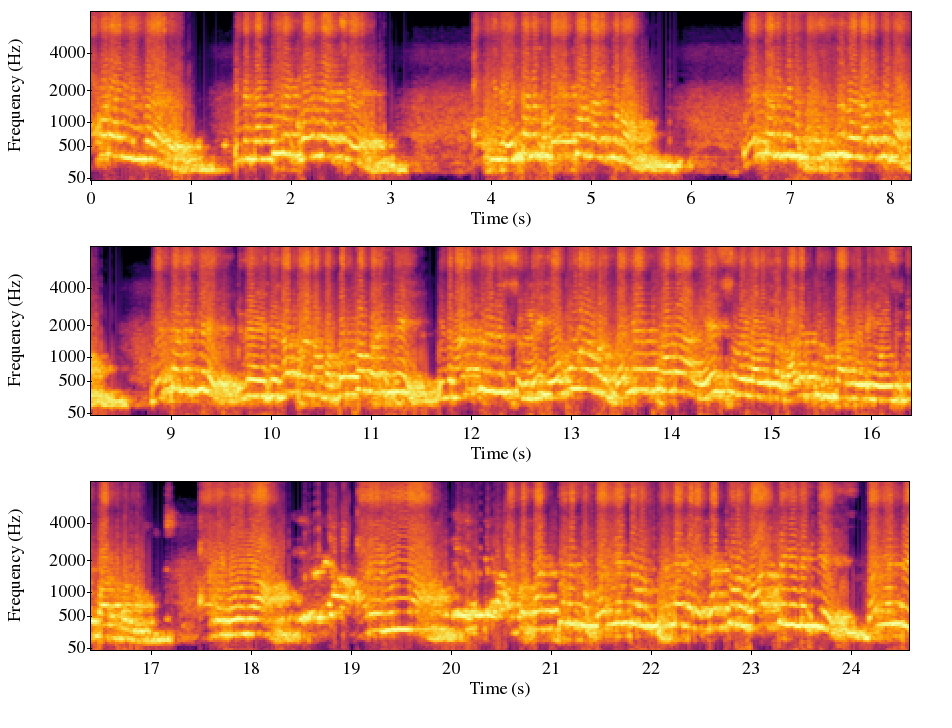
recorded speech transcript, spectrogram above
அவராக இருக்கிறாரு. இந்த கத்தியை குழந்தாச்சு அப்ப இது எந்த அளவுக்கு பயத்தோடு நடத்தணும் எந்த அளவுக்கு இது பிரசித்தமா நடத்தணும் எந்த அளவுக்கு இது இது என்ன பண்ண நம்ம பக்குவப்படுத்தி இது நடக்கணும்னு சொல்லி எவ்வளவு ஒரு பயத்தோட இயேசுவை அவர்கள் வளர்த்திருப்பார்கள் என்று யோசித்து பார்க்கணும். அலையா அலையா அப்ப கத்தருக்கு பயந்து உன் பிள்ளைகளை கத்தோட வார்த்தைகளுக்கு பயந்து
